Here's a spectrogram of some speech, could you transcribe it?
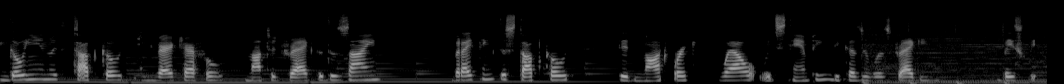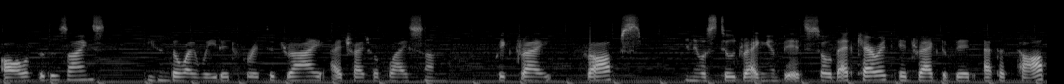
And going in with the top coat, being very careful not to drag the design, but I think this top coat did not work well with stamping because it was dragging basically all of the designs. Even though I waited for it to dry, I tried to apply some quick dry drops and it was still dragging a bit. So that carrot, it dragged a bit at the top.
